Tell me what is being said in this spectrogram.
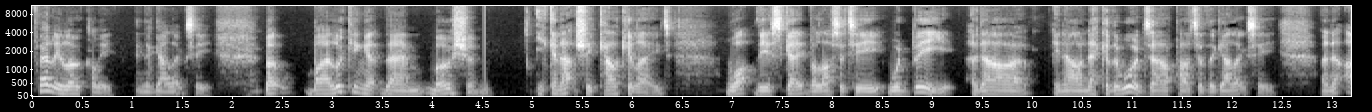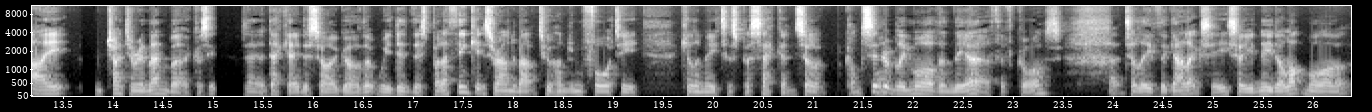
fairly locally in the galaxy. But by looking at their motion, you can actually calculate what the escape velocity would be at our in our neck of the woods, our part of the galaxy. And I am trying to remember because it a decade or so ago that we did this, but I think it's around about 240 kilometers per second. So considerably more than the Earth, of course, uh, to leave the galaxy. So you need a lot more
